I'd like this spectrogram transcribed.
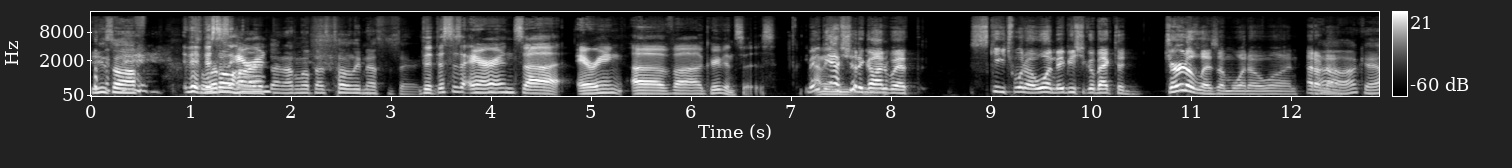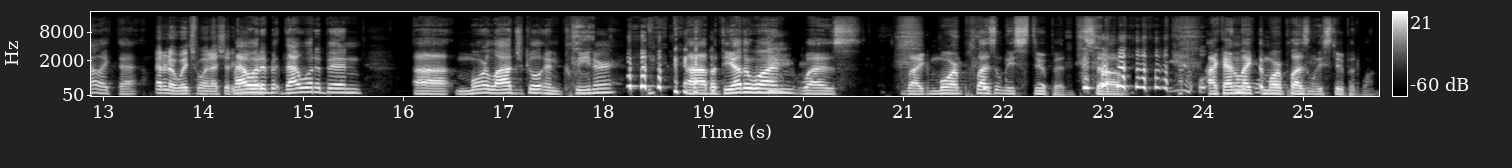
He's off. Th- It's a this is Aaron. hard. I don't know if that's totally necessary. This is Aaron's uh, airing of uh, grievances. Maybe I, mean, should have gone with Skeech 101. Maybe you should go back to Journalism 101. I don't know. Oh, okay. I like that. I don't know which one I should have That would have been that would have been uh, more logical and cleaner. uh, but the other one was like more pleasantly stupid. So I kind of like the more pleasantly stupid one.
